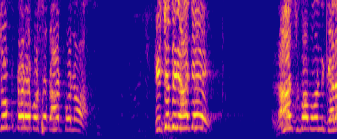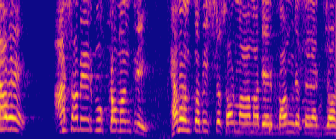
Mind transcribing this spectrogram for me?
চুপ করে বসে থাকব না। কিছুদিন আগে রাজভবন ঘেরাওয়ে আসামের মুখ্যমন্ত্রী হেমন্ত বিশ্ব শর্মা আমাদের কংগ্রেসের একজন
